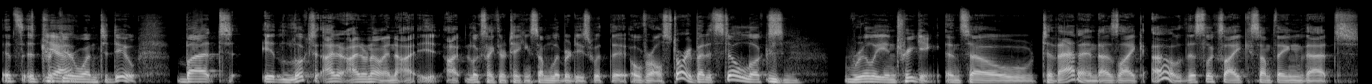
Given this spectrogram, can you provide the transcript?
it's a trickier yeah. one to do but it looked i don't, I don't know and I, it, it, looks like they're taking some liberties with the overall story but it still looks mm-hmm. Really intriguing and so to that end i was like oh this looks like something that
